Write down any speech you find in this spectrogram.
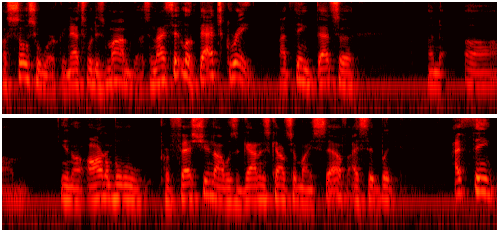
a social worker, and that's what his mom does. And I said, look, that's great. I think that's a an um, you know honorable profession. I was a guidance counselor myself. I said, but I think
